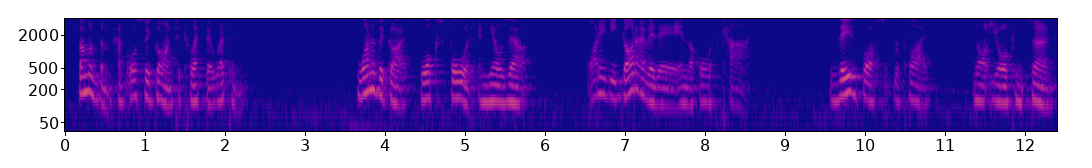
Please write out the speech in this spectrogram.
Some of them have also gone to collect their weapons. One of the guys walks forward and yells out, What have you got over there in the horse cart? Z's boss replies, Not your concern.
